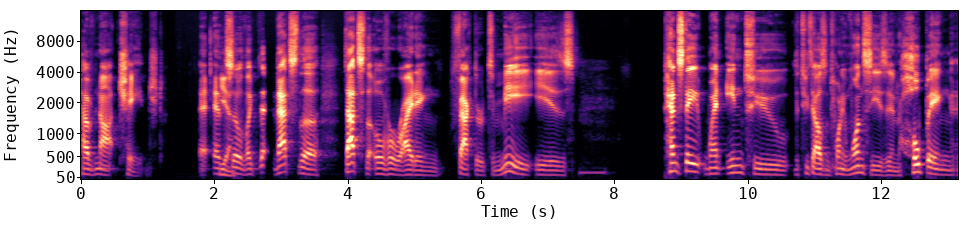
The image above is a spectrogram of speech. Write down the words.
have not changed. And yeah. so like th- that's the that's the overriding factor to me is Penn State went into the 2021 season hoping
